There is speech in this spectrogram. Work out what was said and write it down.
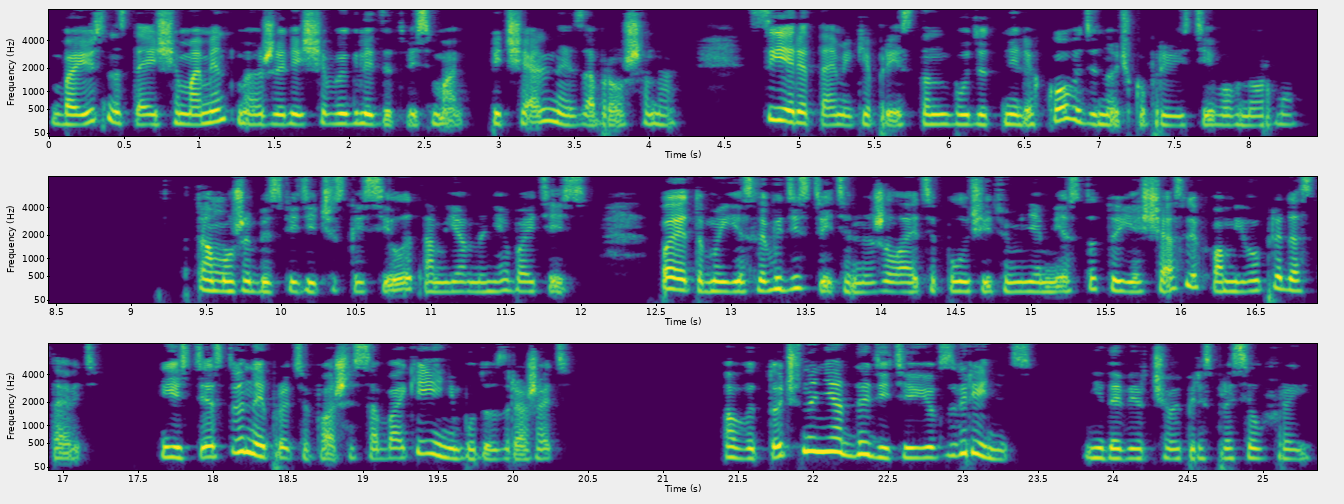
Боюсь, в настоящий момент мое жилище выглядит весьма печально и заброшено. Сьерре Тамики Пристон будет нелегко в одиночку привести его в норму. К тому же без физической силы там явно не обойтись. Поэтому, если вы действительно желаете получить у меня место, то я счастлив вам его предоставить. Естественно, и против вашей собаки я не буду возражать. — А вы точно не отдадите ее в зверинец? — недоверчиво переспросил Фрей.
